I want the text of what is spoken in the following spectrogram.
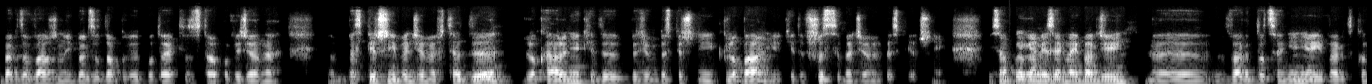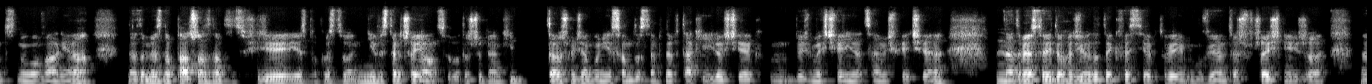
bardzo ważny i bardzo dobry, bo tak jak to zostało powiedziane, bezpieczni będziemy wtedy lokalnie, kiedy będziemy bezpieczni globalnie, kiedy wszyscy będziemy bezpieczni. I sam program jest jak najbardziej e, wart docenienia i wart kontynuowania. Natomiast no, patrząc na to, co się dzieje, jest po prostu niewystarczający, bo te szczepionki w dalszym ciągu nie są dostępne w takiej ilości, jak byśmy chcieli na całym świecie. Natomiast tutaj dochodzimy do tej kwestii, o której mówiłem też wcześniej, że e,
